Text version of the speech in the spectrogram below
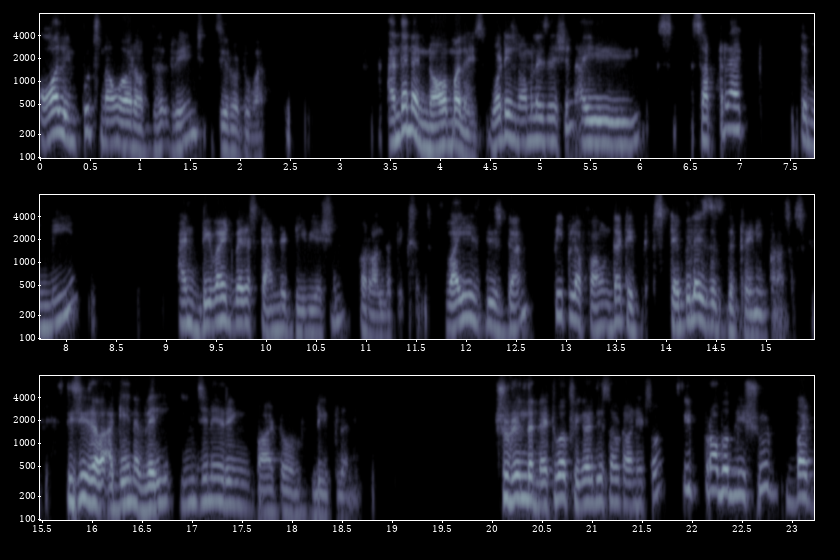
all inputs now are of the range 0 to 1. And then I normalize. What is normalization? I subtract the mean and divide by the standard deviation for all the pixels. Why is this done? People have found that it stabilizes the training process. This is, a, again, a very engineering part of deep learning. Shouldn't the network figure this out on its own? It probably should, but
